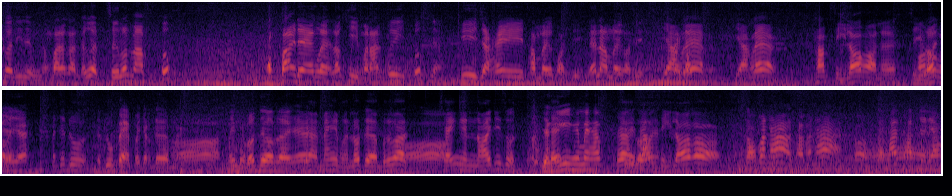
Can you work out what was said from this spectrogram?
เพื่อนๆที่อยู่ทางบ้านแล้วกันถ้าเกิดซื้อรถมาปุ๊บป้ายแดงเลยแล้วขี่มาร้านพี่ปุ๊บเนี่ยพี่จะให้ทำอะไรก่อนดีแนะนำอะไรก่อนดีอย่างแรกอย่างแรก ทำสีล้อก่อนเลยสี่ล้อก่อนเลยนะ มันจะดูจะดูแปลกไปจากเดิมอ๋อไม่เหมือนรถเดิมเลยใช่ไหม ใช่ไม่ให้เหมือนรถเดิมเพราะว่าอ๋อ ใช้เงินน้อยที่สุดอย่างนี้ใช่ไหมครับใช่สี่ร้อย ทำสีล้อก็2,500 3,500ก็สามารถทำได้แล้ว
